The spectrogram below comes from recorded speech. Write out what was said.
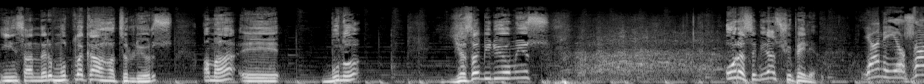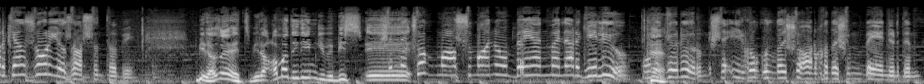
insanları mutlaka hatırlıyoruz. Ama e, bunu yazabiliyor muyuz? Orası biraz şüpheli. Yani yazarken zor yazarsın tabii. Biraz evet biraz ama dediğim gibi biz e, Şimdi çok masumane o beğenmeler geliyor. Onu He. görüyorum. İşte ilkokulda şu arkadaşımı beğenirdim.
